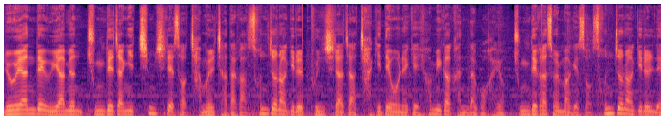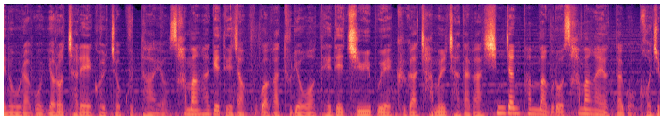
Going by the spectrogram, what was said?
료해안대 의하면 중대장이 침실에서 잠을 자다가 손전화기를 분실하자 자기 대원에게 혐의가 간다고 하여 중대가 설막에서 손전화기를 내놓으라고 여러 차례에 걸쳐 구타하여 사망하게 되자 후과가 두려워 대대 지휘부에 그가 잠을 자다가 심장판막으로 사망하였다고 거짓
